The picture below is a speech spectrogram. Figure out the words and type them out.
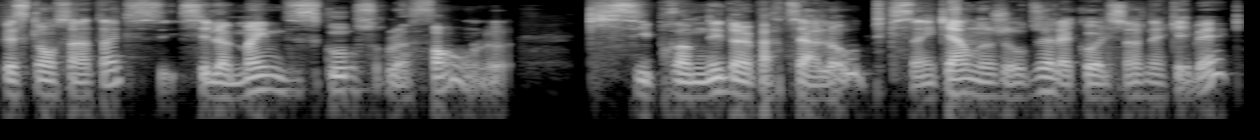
Parce qu'on s'entend que c'est le même discours sur le fond. Qui s'est promené d'un parti à l'autre, puis qui s'incarne aujourd'hui à la Coalition Avenir Québec.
